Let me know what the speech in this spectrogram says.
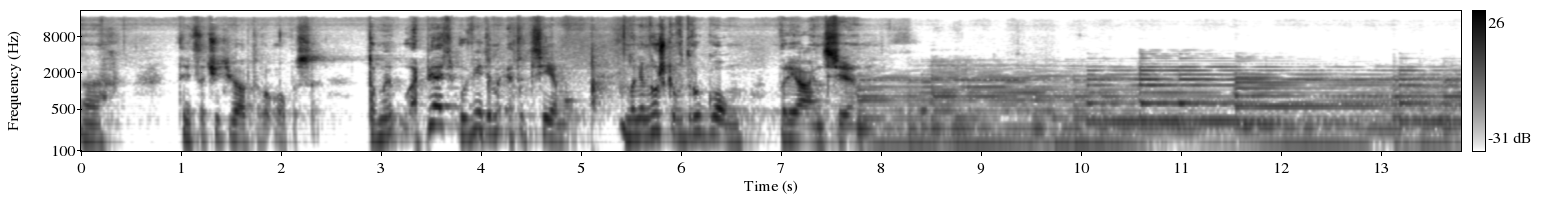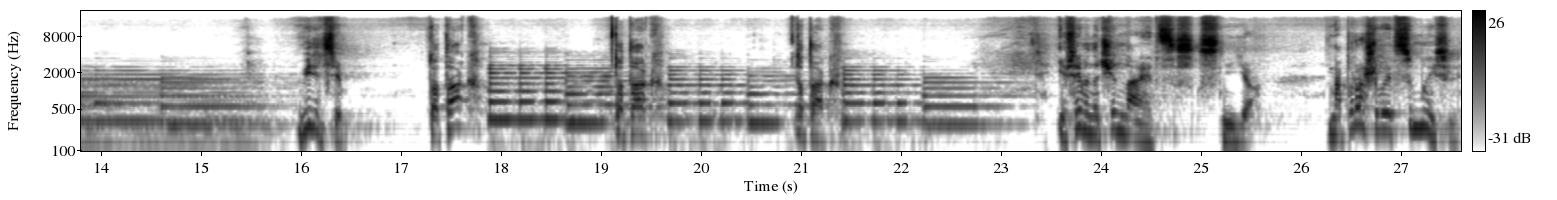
э, 34-го опуса, то мы опять увидим эту тему, но немножко в другом варианте. Видите, то так, то так, то так и все время начинается с, с нее. Напрашивается мысль,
